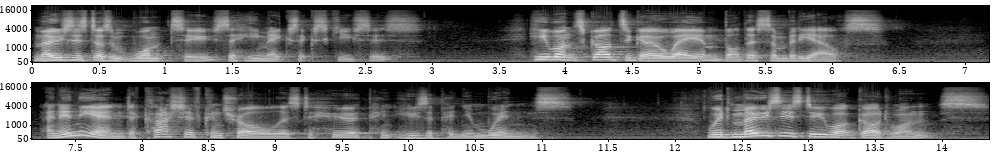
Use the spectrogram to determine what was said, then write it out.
Moses doesn't want to, so he makes excuses. He wants God to go away and bother somebody else. And in the end, a clash of control as to who, whose opinion wins. Would Moses do what God wants,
